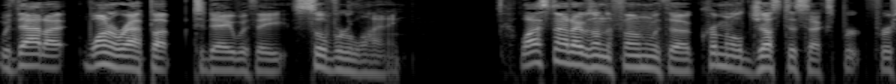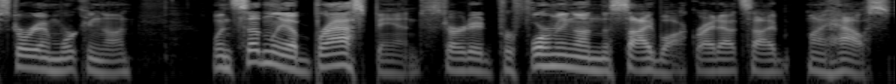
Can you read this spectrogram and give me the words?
With that, I want to wrap up today with a silver lining. Last night, I was on the phone with a criminal justice expert for a story I'm working on when suddenly a brass band started performing on the sidewalk right outside my house.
